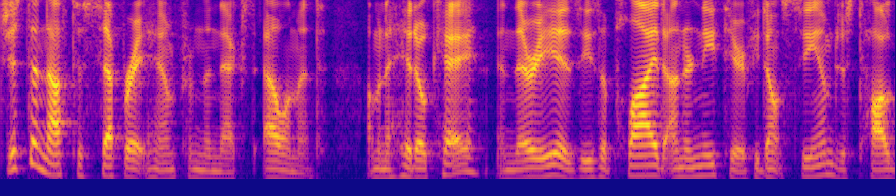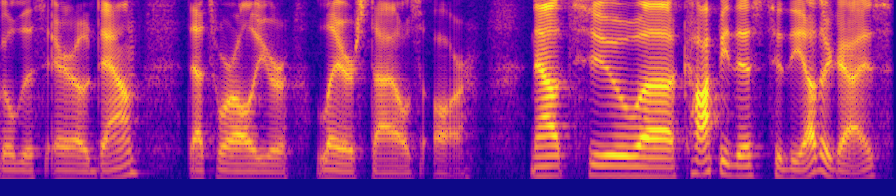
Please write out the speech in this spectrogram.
just enough to separate him from the next element. I'm going to hit OK, and there he is. He's applied underneath here. If you don't see him, just toggle this arrow down. That's where all your layer styles are. Now to uh, copy this to the other guys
